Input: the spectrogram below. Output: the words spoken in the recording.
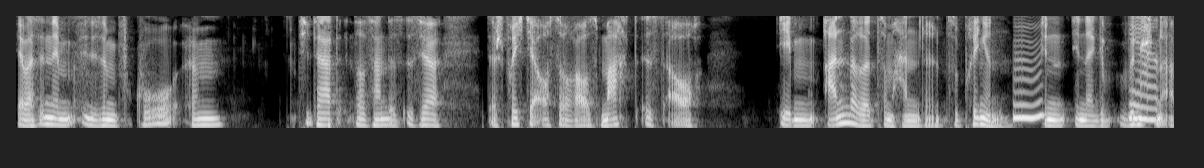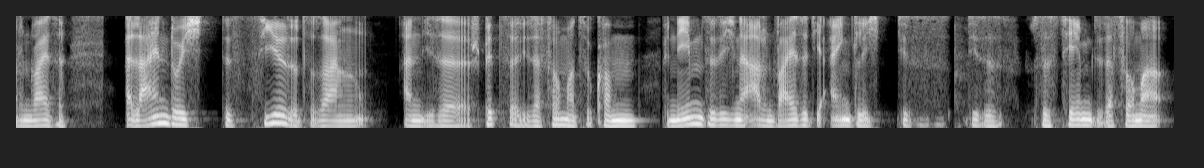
Ja, was in dem in diesem Foucault-Zitat interessant ist, ist ja, da spricht ja auch so raus, Macht ist auch eben andere zum Handeln zu bringen, Mhm. in, in der gewünschten Ja. Art und Weise. Allein durch das Ziel sozusagen an diese Spitze dieser Firma zu kommen, benehmen sie sich in einer Art und Weise, die eigentlich dieses, dieses System dieser Firma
